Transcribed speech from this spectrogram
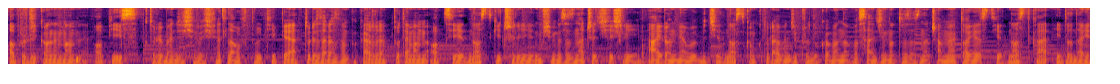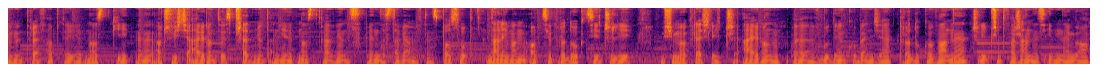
Oprócz ikony mamy opis, który będzie się wyświetlał w tooltipie, który zaraz Wam pokażę. Tutaj mamy opcję jednostki, czyli musimy zaznaczyć, jeśli Iron miałby być jednostką, która będzie produkowana w osadzie, no to zaznaczamy to jest jednostka i dodajemy prefab tej jednostki. E, oczywiście Iron to jest przedmiot, a nie jednostka, więc, więc zostawiamy w ten sposób. Dalej mamy opcję produkcji, czyli musimy określić, czy Iron w budynku będzie produkowany, czyli przetwarzany z innego,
